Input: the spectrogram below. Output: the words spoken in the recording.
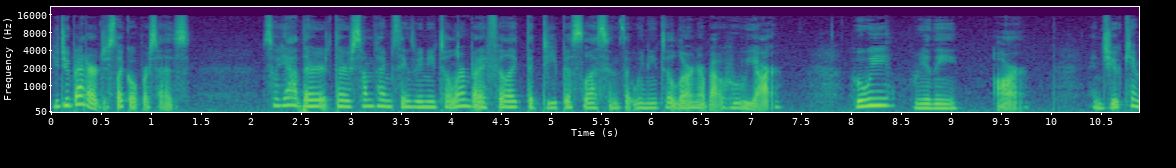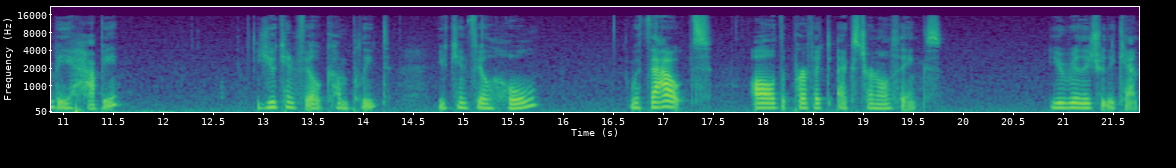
you do better, just like Oprah says. So yeah, there there's sometimes things we need to learn, but I feel like the deepest lessons that we need to learn are about who we are. Who we really are. And you can be happy. You can feel complete. You can feel whole without all the perfect external things. You really, truly can.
